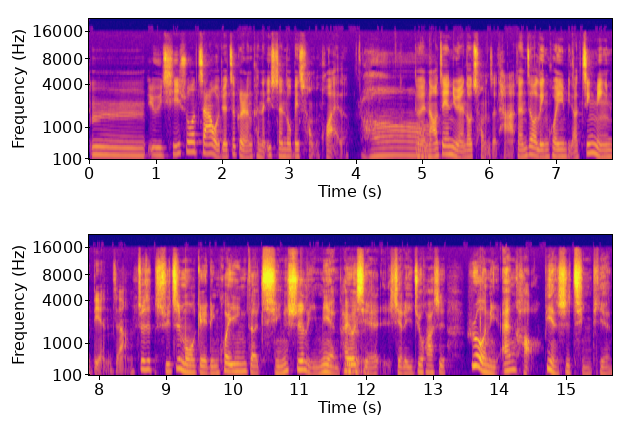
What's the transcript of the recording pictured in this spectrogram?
嗯，与其说渣，我觉得这个人可能一生都被宠坏了。哦，对，然后这些女人都宠着他，可能只有林徽因比较精明一点，这样。就是徐志摩给林徽因的情诗里面，他有写、嗯、写了一句话是。若你安好，便是晴天。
